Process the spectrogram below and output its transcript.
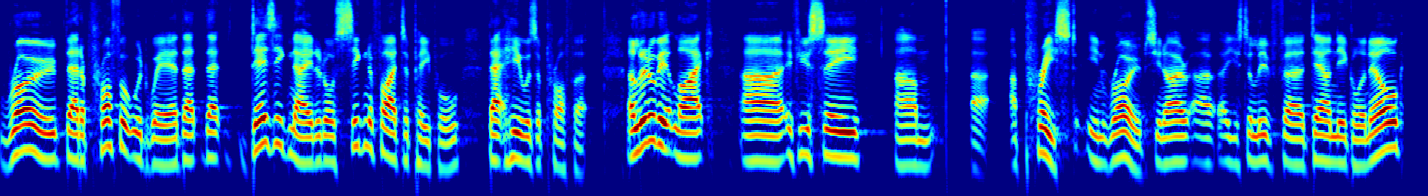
robe that a prophet would wear that, that designated or signified to people that he was a prophet. A little bit like uh, if you see um, a priest in robes. You know, uh, I used to live uh, down near Glenelg,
